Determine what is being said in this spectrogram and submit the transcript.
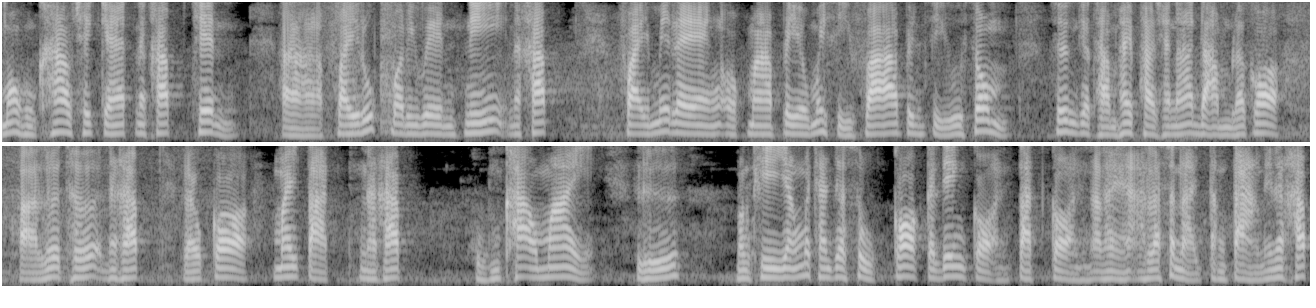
หม้อหุงข้าวใช้แก๊สนะครับ เช่นไฟลุกบริเวณนี้นะครับ ไฟไม่แรงออกมาเปลวไม่สีฟ้าเป็นสีส้ม ซึ่งจะทำให้ภาชนะดำแล้วก็เลอะเทอะนะครับ แล้วก็ไม่ตัดนะครับหุงข้าวไหม้หรือบางทียังไม่ทันจะสุกก็กระเด้งก่อนตัดก่อนอะไรลักษณะต่างๆนี้นะครับ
